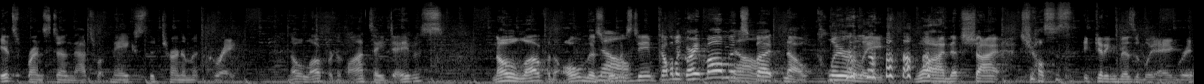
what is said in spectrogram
it's Princeton. That's what makes the tournament great. No love for Davonte Davis no love for the Ole Miss no. women's team. Couple of great moments, no. but no, clearly one that shine. Chelsa's getting visibly angry.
